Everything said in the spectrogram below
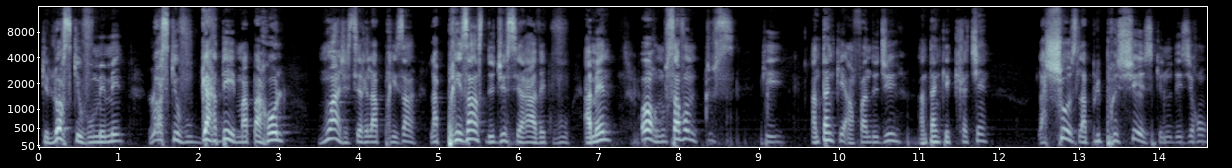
que lorsque vous m'aimez, lorsque vous gardez ma parole, moi je serai là présent. La présence de Dieu sera avec vous. Amen. Or, nous savons tous qu'en tant qu'enfants de Dieu, en tant que chrétiens, la chose la plus précieuse que nous désirons,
